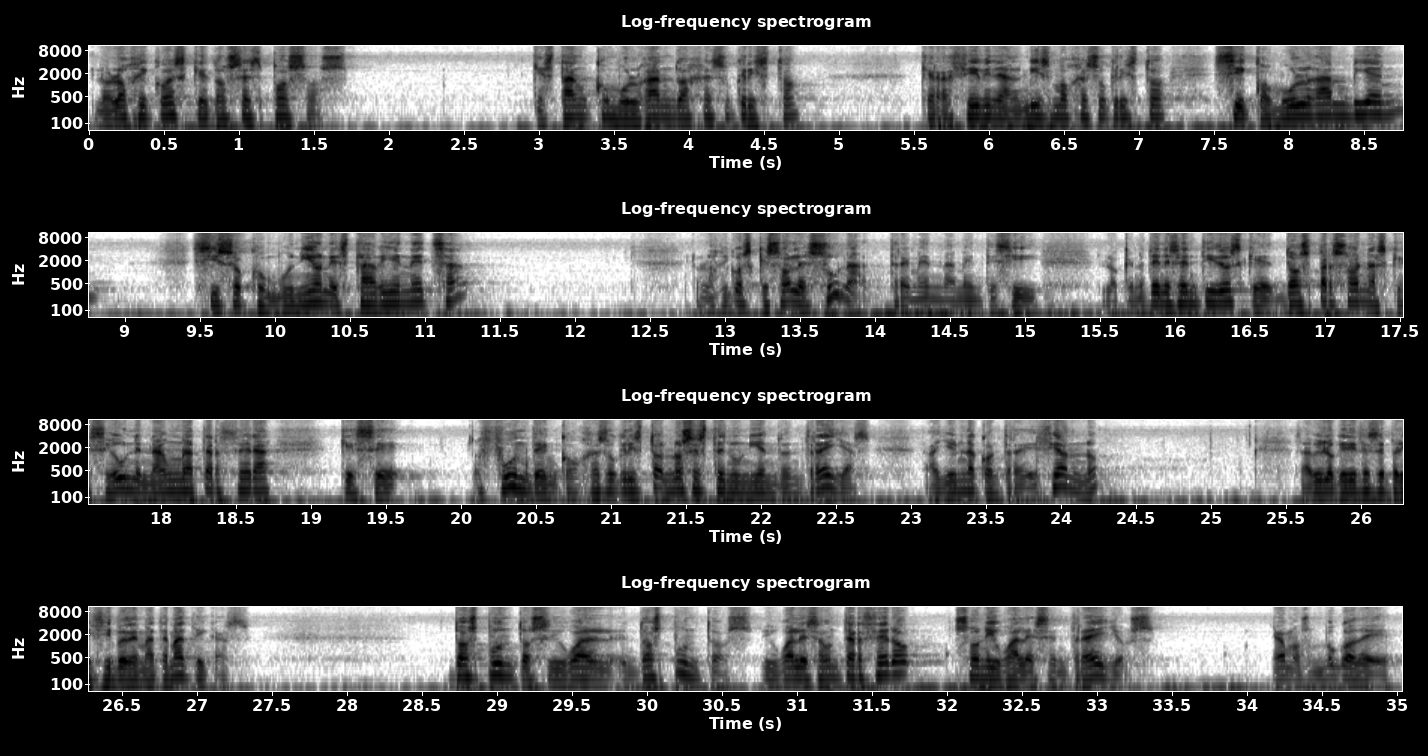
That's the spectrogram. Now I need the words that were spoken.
Lo lógico es que dos esposos que están comulgando a Jesucristo, que reciben al mismo Jesucristo, si comulgan bien, si su comunión está bien hecha, lo lógico es que eso les una tremendamente. Si, lo que no tiene sentido es que dos personas que se unen a una tercera, que se funden con Jesucristo, no se estén uniendo entre ellas. Hay una contradicción, ¿no? ¿Sabéis lo que dice ese principio de matemáticas? Dos puntos, igual, dos puntos iguales a un tercero son iguales entre ellos. Digamos, un poco de, ¿eh?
